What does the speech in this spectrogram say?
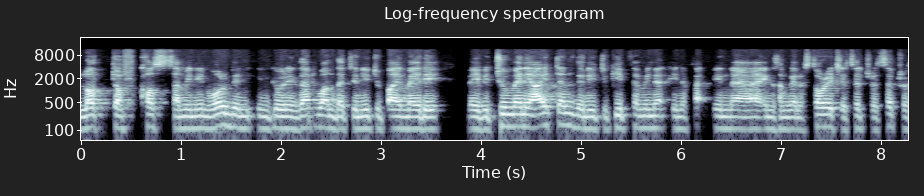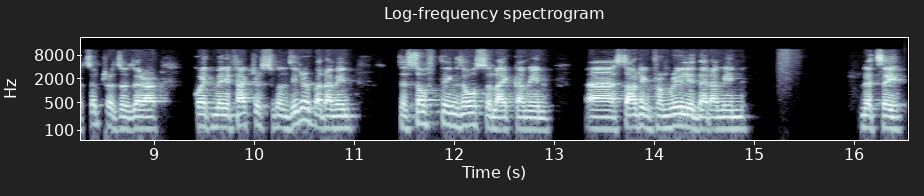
lot of costs. I mean involved in including that one that you need to buy maybe maybe too many items. You need to keep them in a, in a, in a, in some kind of storage, etc., etc., etc. So there are quite many factors to consider. But I mean, the soft things also like I mean, uh, starting from really that I mean, let's say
